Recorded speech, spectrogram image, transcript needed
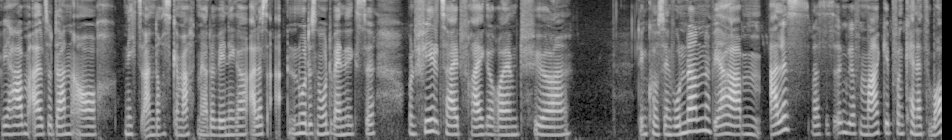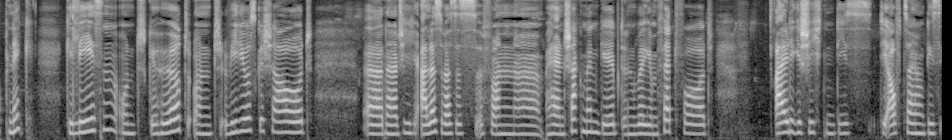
wir haben also dann auch nichts anderes gemacht, mehr oder weniger. Alles nur das Notwendigste und viel Zeit freigeräumt für den Kurs in Wundern. Wir haben alles, was es irgendwie auf dem Markt gibt, von Kenneth Wapnick gelesen und gehört und Videos geschaut. Äh, dann natürlich alles, was es von äh, Helen Schuckman gibt und William Thetford. All die Geschichten, die's, die Aufzeichnung, die es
